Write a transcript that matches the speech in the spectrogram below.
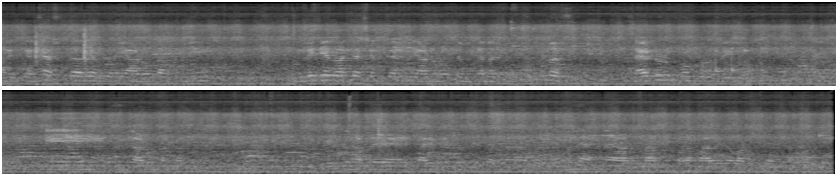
आणि त्याच्यासुद्धा जर तुम्ही अडवता तुम्ही मुंबईच्या दोनच्या शेतकऱ्यांनी अडवलं मी त्यांना तिथूनच साईडवरून फोन करून देईल ते तुम्ही अडवू नका. तिथून आपले कार्यकर्ते होते त्यांना मुली असणार अडवणार थोडा मार्ग वाटून द्यायचा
